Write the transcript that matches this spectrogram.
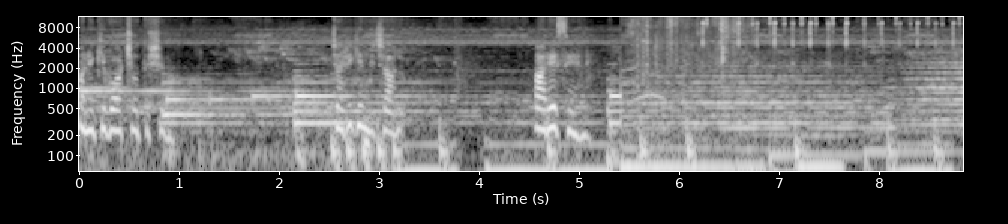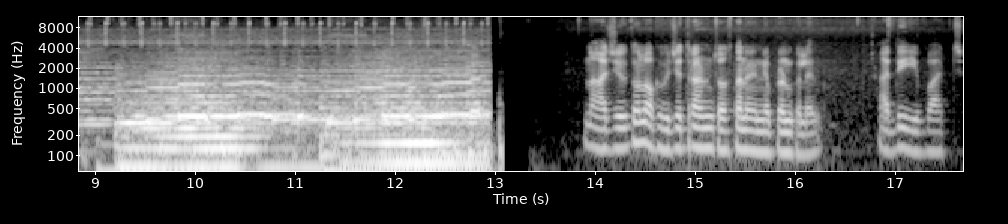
మనకి వాచ్ జరిగింది చాలు. పారేసేయండి నా జీవితంలో ఒక విచిత్రాన్ని చూస్తానని నేను ఎప్పుడు అనుకోలేదు. అది ఈ వాచ్.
